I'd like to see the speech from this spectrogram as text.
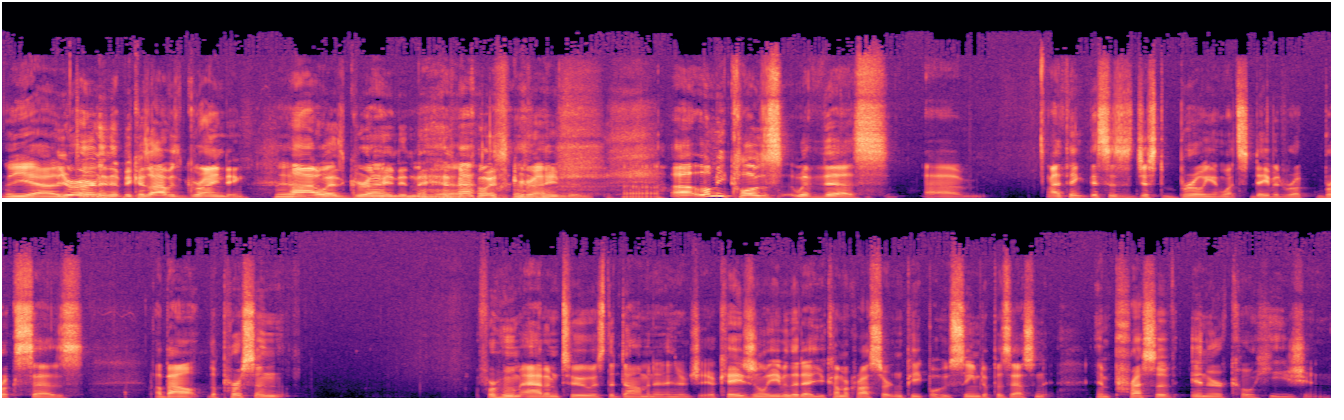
yeah You're uh, earning it because I was grinding. Yeah. I was grinding, man. I was grinding. Uh, let me close with this. Um, I think this is just brilliant what David Rook- Brooks says about the person for whom Adam 2 is the dominant energy. Occasionally, even today, you come across certain people who seem to possess an impressive inner cohesion.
